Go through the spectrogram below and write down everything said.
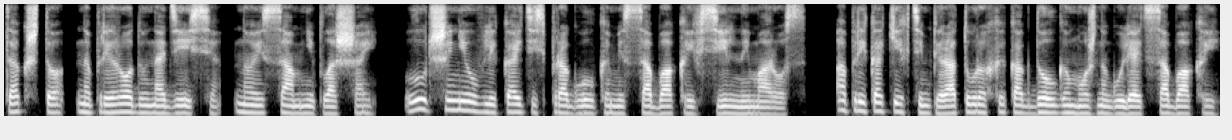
Так что на природу надейся, но и сам не плашай. Лучше не увлекайтесь прогулками с собакой в сильный мороз. А при каких температурах и как долго можно гулять с собакой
